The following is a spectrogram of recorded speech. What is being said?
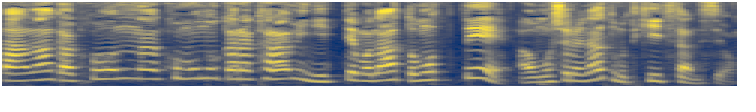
あ、なんかこんな小物から絡みに行ってもなと思って、あ、面白いなと思って聞いてたんですよ。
